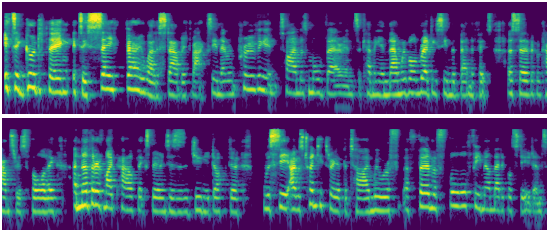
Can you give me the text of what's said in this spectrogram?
it's a good thing. It's a safe, very well established vaccine. They're improving it in time as more variants are coming in. Then we've already seen the benefits as cervical cancer is falling. Another of my powerful experiences as a junior doctor was see, I was 23 at the time. We were a, a firm of four female medical students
